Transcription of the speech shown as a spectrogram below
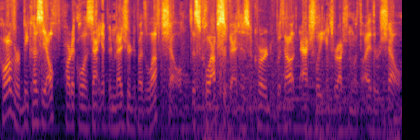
However, because the alpha particle has not yet been measured by the left shell, this collapse event has occurred without actually interacting with either shell.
